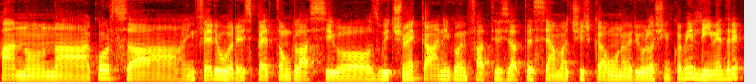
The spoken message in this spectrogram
hanno una corsa inferiore rispetto a un classico switch meccanico infatti si attestiamo a circa 1,5 mm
